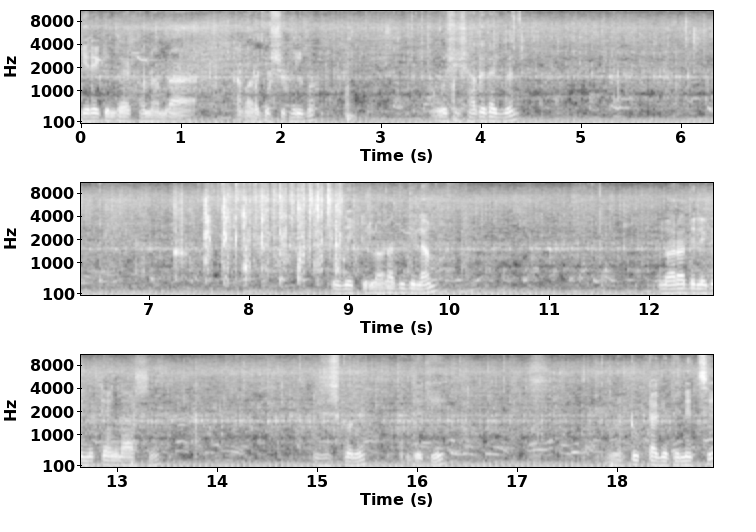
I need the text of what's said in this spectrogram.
ঘিরে কিন্তু এখন আমরা আবারও বসে ফেলব। অবশ্যই সাথে থাকবেন। এই যে একটু লড়া দিয়ে দিলাম। লড়া দিলে কিন্তু ট্যাংরা আসছে বিশেষ করে দেখি। আমরা টুকটা গেঁথে নিচ্ছি।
